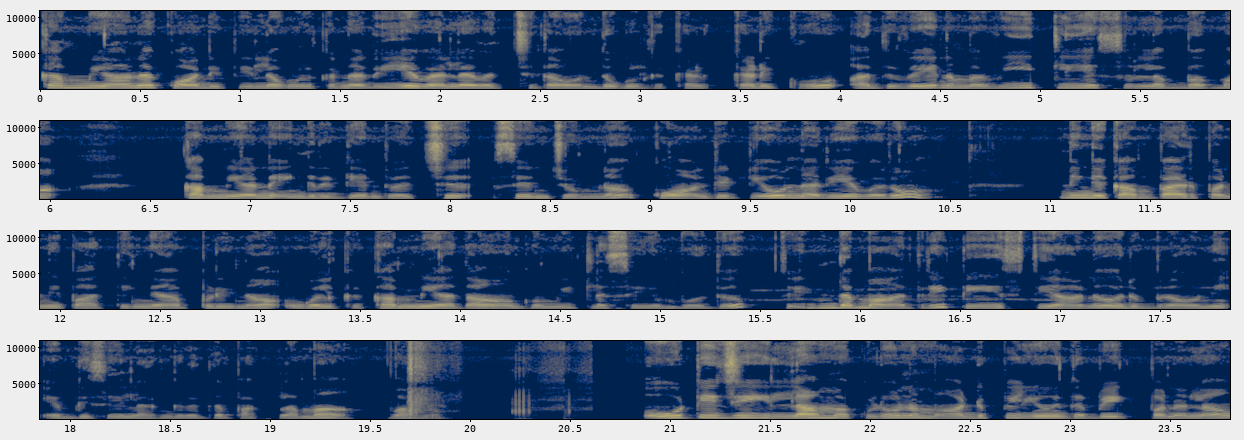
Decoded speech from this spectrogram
கம்மியான குவான்டிட்டியில் உங்களுக்கு நிறைய விலை வச்சு தான் வந்து உங்களுக்கு கெ கிடைக்கும். அதுவே நம்ம வீட்லேயே சுலபமாக கம்மியான இன்க்ரீடியண்ட் வச்சு செஞ்சோம்னா குவான்டிட்டியும் நிறைய வரும். நீங்கள் கம்பேர் பண்ணி பார்த்தீங்க அப்படின்னா உங்களுக்கு கம்மியாக தான் ஆகும் வீட்டில் செய்யும்போது. ஸோ இந்த மாதிரி டேஸ்டியான ஒரு ப்ரௌனி எப்படி செய்யலாங்கிறத பார்க்கலாமா? வாங்க. ஓடிஜி இல்லாமல் கூட நம்ம அடுப்புலேயும் இதை பேக் பண்ணலாம்.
